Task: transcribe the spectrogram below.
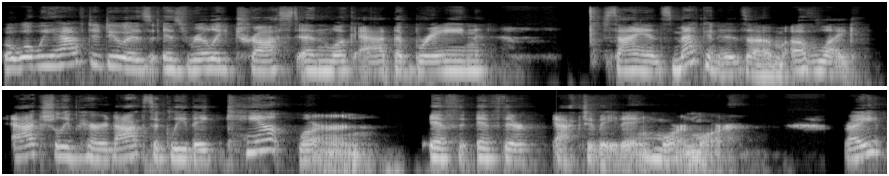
But what we have to do is is really trust and look at the brain science mechanism of like actually paradoxically they can't learn if if they're activating more and more right?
